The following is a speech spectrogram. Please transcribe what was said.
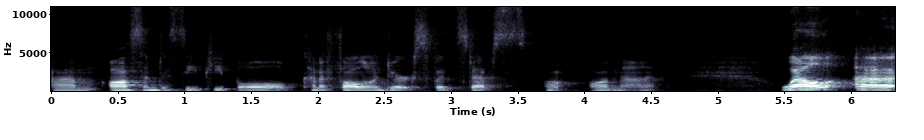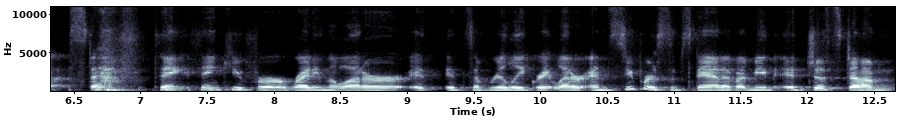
um, awesome to see people kind of follow in Dirk's footsteps on, on that. Well, uh, Steph, thank, thank you for writing the letter. It, it's a really great letter and super substantive. I mean, it just, um,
